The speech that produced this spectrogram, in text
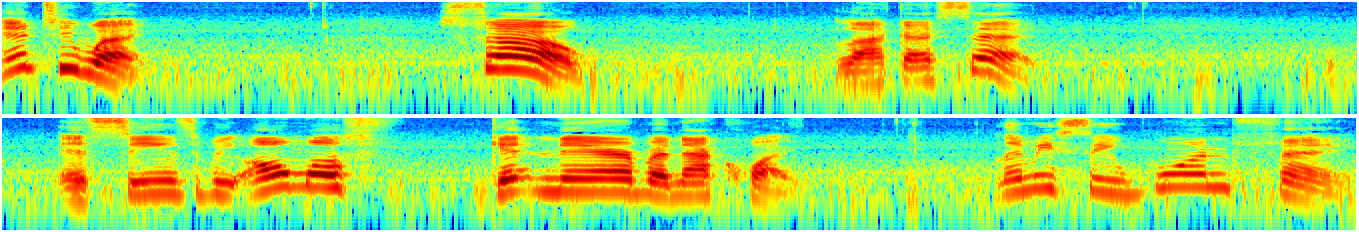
Anyway, So, like I said, it seems to be almost getting there, but not quite. Let me see one thing.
